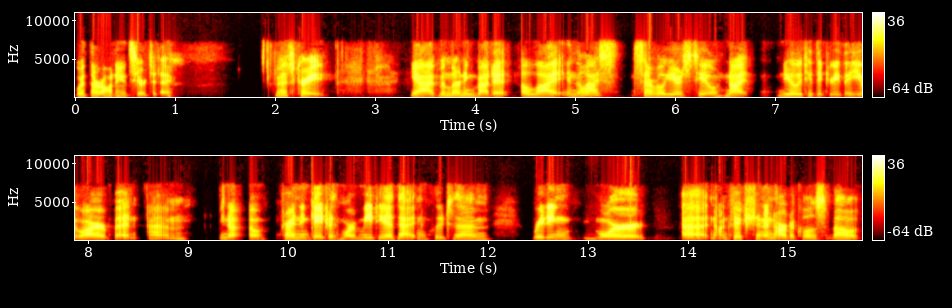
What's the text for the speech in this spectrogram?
with our audience here today. That's great. Yeah, I've been learning about it a lot in the last several years too. Not nearly to the degree that you are, but um, you know, trying to engage with more media that includes them, reading more uh, nonfiction and articles about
